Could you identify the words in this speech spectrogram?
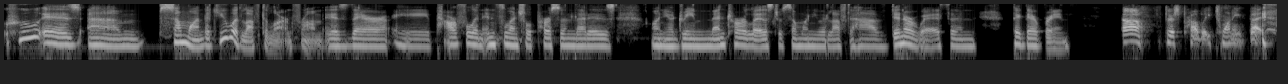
who is um, someone that you would love to learn from? Is there a powerful and influential person that is on your dream mentor list or someone you would love to have dinner with and pick their brain? Oh, there's probably 20. But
